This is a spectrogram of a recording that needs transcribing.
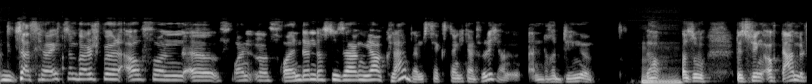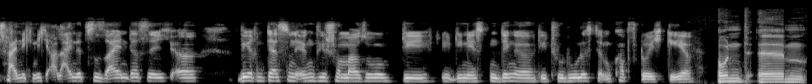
das höre ich zum Beispiel auch von äh, Freunden und Freundinnen, dass sie sagen, ja klar, beim Sex denke ich natürlich an andere Dinge. Ja, also deswegen auch damit scheine ich nicht alleine zu sein, dass ich äh, währenddessen irgendwie schon mal so die, die, die nächsten Dinge, die To-Do-Liste im Kopf durchgehe. Und ähm,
